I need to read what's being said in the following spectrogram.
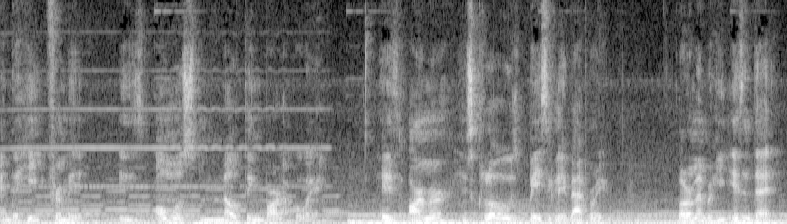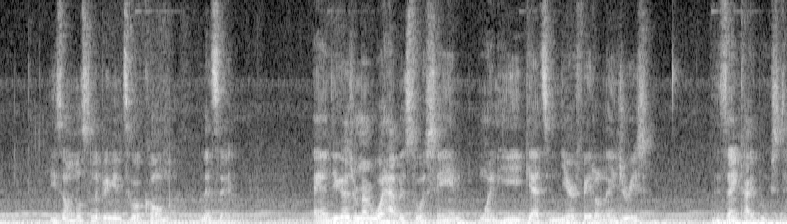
And the heat from it is almost melting Bardock away. His armor, his clothes basically evaporate. But remember, he isn't dead. He's almost slipping into a coma, let's say. And you guys remember what happens to a Saiyan when he gets near fatal injuries? The Zenkai boost.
